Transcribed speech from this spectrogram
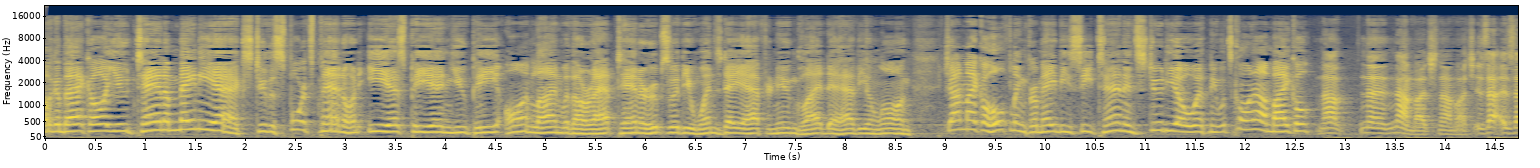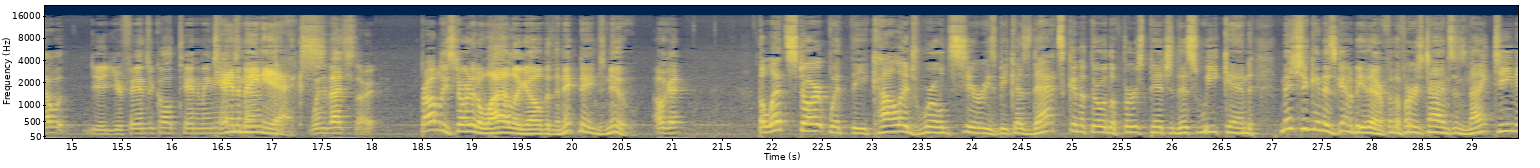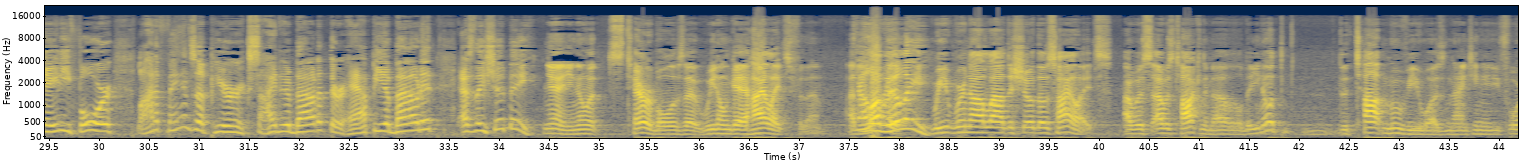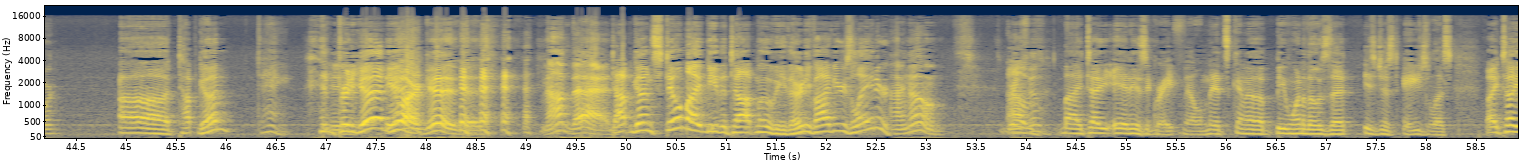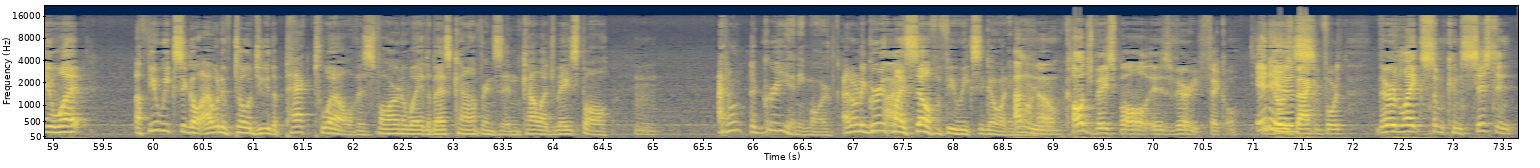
Welcome back, all you Tana maniacs, to the Sports Pen on ESPN UP, online with our app. Tanner Hoops with you Wednesday afternoon. Glad to have you along. John Michael Hofling from ABC 10 in studio with me. What's going on, Michael? Not, no, not much, not much. Is that is that what your fans are called? Tanamaniacs. now? Tanamaniacs. When did that start? Probably started a while ago, but the nickname's new. Okay. But let's start with the College World Series because that's going to throw the first pitch this weekend. Michigan is going to be there for the first time since 1984. A lot of fans up here are excited about it. They're happy about it, as they should be. Yeah, you know what's terrible is that we don't get highlights for them. I Oh, love it. really? We we're not allowed to show those highlights. I was I was talking about it a little bit. You know what the, the top movie was in 1984? Uh, Top Gun? Dang. Pretty good, You yeah. are good not bad. Top Gun still might be the top movie 35 years later. I know. Um, but I tell you, it is a great film. It's going to be one of those that is just ageless. But I tell you what, a few weeks ago, I would have told you the Pac 12 is far and away the best conference in college baseball. Hmm. I don't agree anymore. I don't agree with myself a few weeks ago anymore. I don't know. College baseball is very fickle. It goes is. back and forth. There are like some consistent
